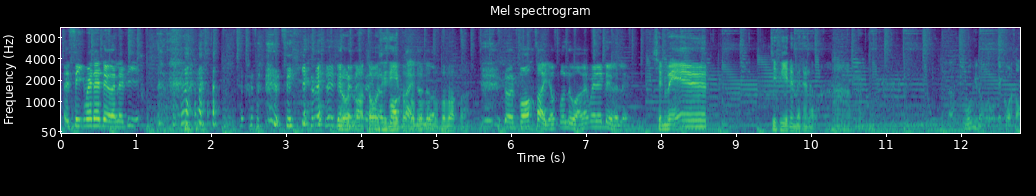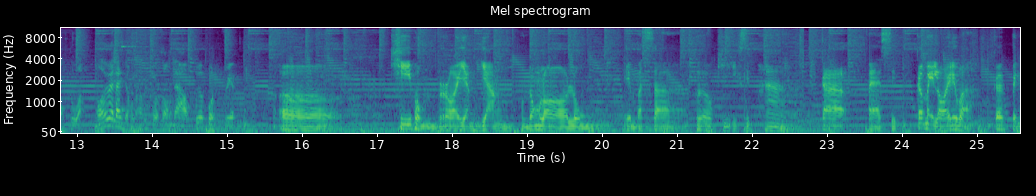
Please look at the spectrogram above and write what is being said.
ไอซิงไม่ได้เดินเลยพี่ ซิงยังไม่ได้เดินโดนออโต้ทีทีโดนบล็อกบบต่อยบบบบโดนบล็อกต่อยยกรัวๆไม่ได้เดินเลยเชนเวท GP นั่นเป็นเท่าไหร่วะห้าพันมูเห็นลงไปกดสองตัวอ๋อไม่เป็นไรเดี๋ยวผมทำไปกดสองดาวเพื่อปลดเควสเอ่อคีย์ผมร้อยยังยัง ผมต้องรอลงเอมบัสซาเพื่อเอาคีย์อีก15ก็80ก็ไม่ร้อยดีกว่า ก็เป็น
